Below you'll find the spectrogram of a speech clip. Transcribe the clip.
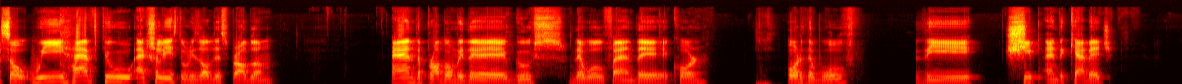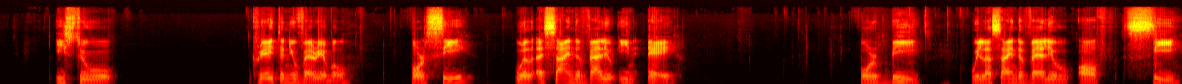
So we have to actually to resolve this problem and the problem with the goose, the wolf, and the corn, or the wolf, the sheep, and the cabbage, is to create a new variable. For C, will assign the value in A. For B, we'll assign the value of C.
